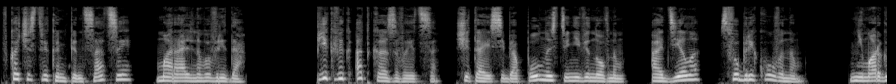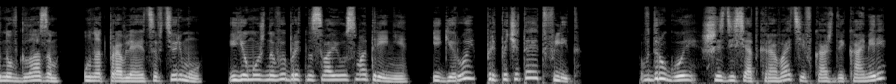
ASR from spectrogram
в качестве компенсации морального вреда. Пиквик отказывается, считая себя полностью невиновным, а дело сфабрикованным. Не моргнув глазом, он отправляется в тюрьму. Ее можно выбрать на свое усмотрение, и герой предпочитает флит. В другой — 60 кроватей в каждой камере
